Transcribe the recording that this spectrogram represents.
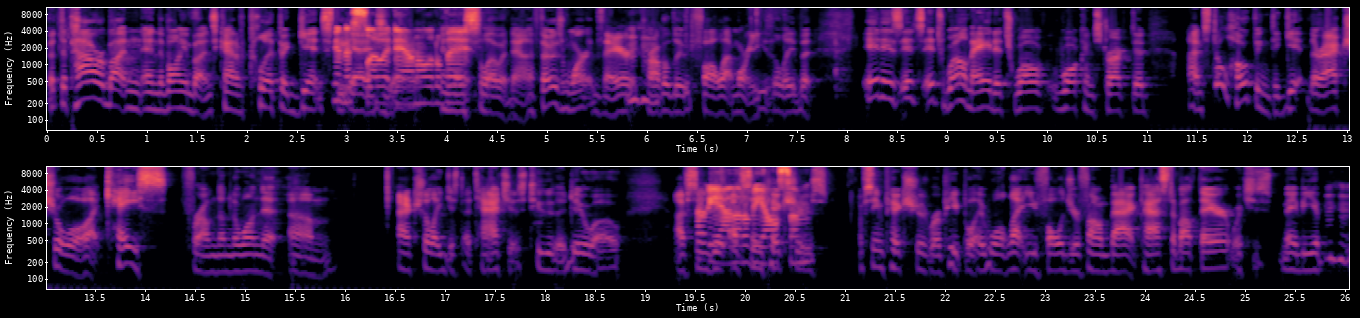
But the power button and the volume buttons kind of clip against the edge. slow it there, down a little and bit. They slow it down. If those weren't there, mm-hmm. it probably would fall out more easily. But it is it's it's well made. It's well well constructed. I'm still hoping to get their actual like case from them, the one that um, actually just attaches to the Duo. I've seen oh, yeah, I've seen pictures. Awesome. I've seen pictures where people it won't let you fold your phone back past about there, which is maybe a mm-hmm.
